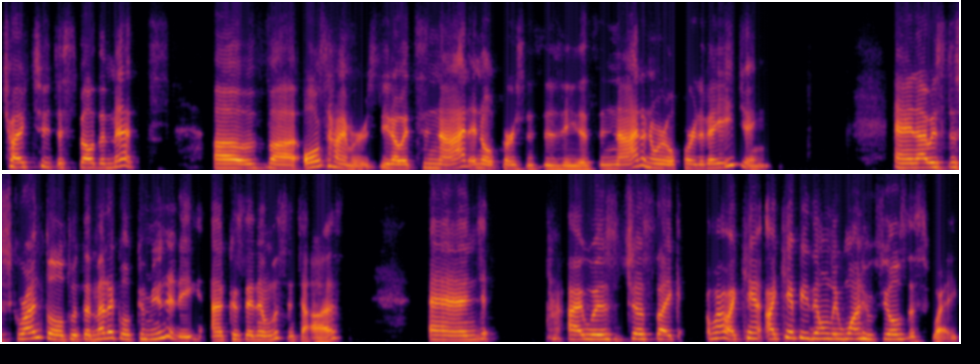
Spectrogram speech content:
try to dispel the myths of uh, Alzheimer's. You know, it's not an old person's disease, it's not a normal part of aging. And I was disgruntled with the medical community because uh, they didn't listen to us. And I was just like, wow, I can't, I can't be the only one who feels this way.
